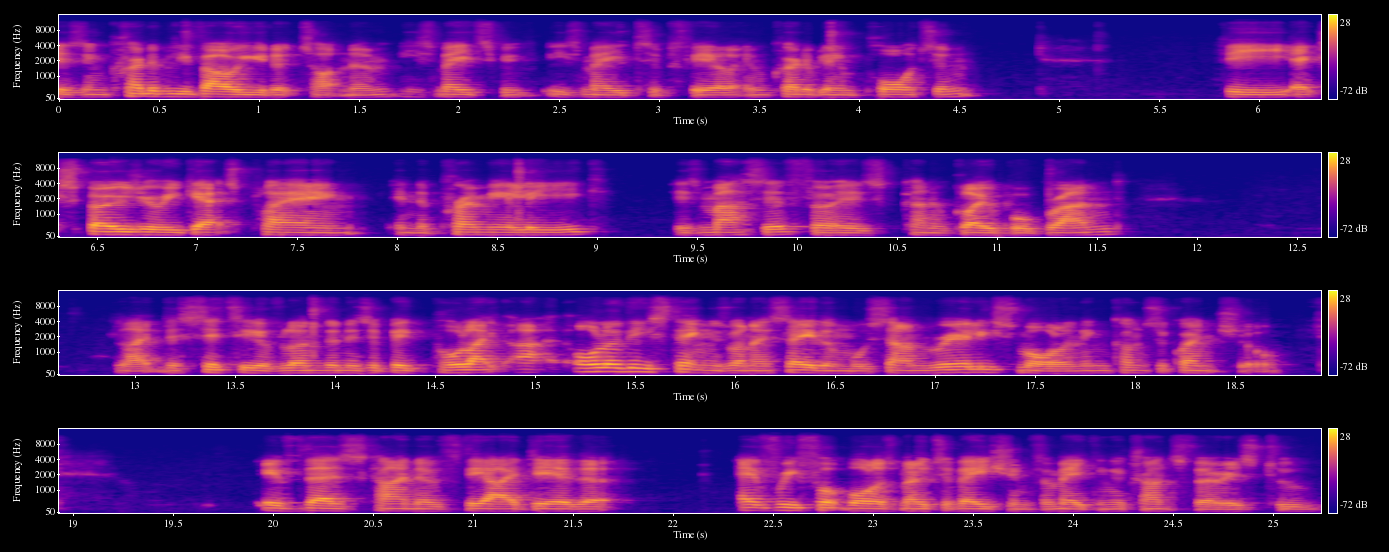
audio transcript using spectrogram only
is incredibly valued at Tottenham. He's made to be, he's made to feel incredibly important, the exposure he gets playing in the Premier League is massive for his kind of global brand. Like the city of London is a big pull. Like I, all of these things, when I say them, will sound really small and inconsequential. If there's kind of the idea that every footballer's motivation for making a transfer is to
